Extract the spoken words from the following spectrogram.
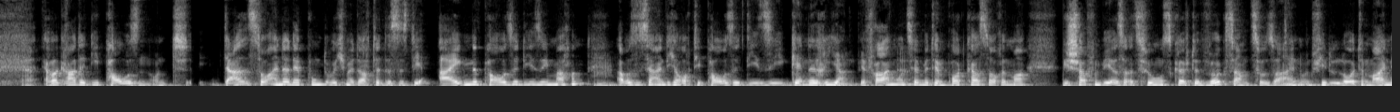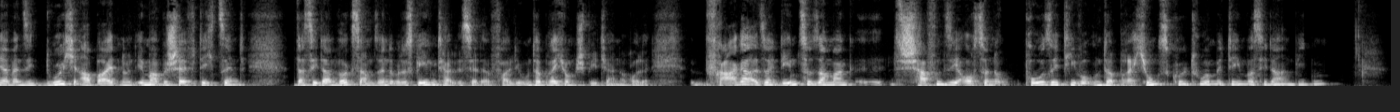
Aber gerade die Pausen. Und da ist so einer der Punkte, wo ich mir dachte, das ist die eigene Pause, die sie machen. Aber es ist ja eigentlich auch die Pause, die sie generieren. Wir fragen uns ja mit dem Podcast auch immer, wie schaffen wir es als Führungskräfte wirksam zu sein? Und viele Leute meinen ja, wenn sie durcharbeiten und immer beschäftigt sind, dass sie dann wirksam sind. Aber das Gegenteil ist ja der Fall. Die Unterbrechung spielt ja eine Rolle. Frage also in dem Zusammenhang, äh, schaffen Sie auch so eine positive Unterbrechungskultur mit dem, was Sie da anbieten?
